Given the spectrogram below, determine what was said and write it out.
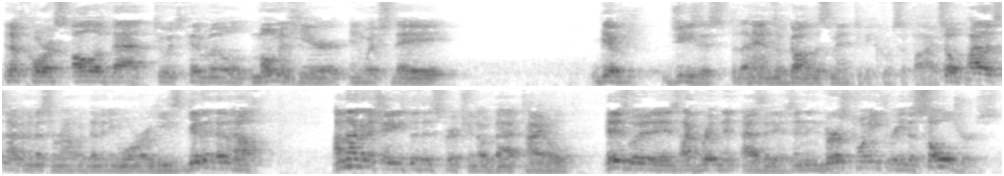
And of course, all of that to its pivotal moment here, in which they give Jesus to the hands of godless men to be crucified. So Pilate's not going to mess around with them anymore. He's given them enough. I'm not going to change the description of that title. It is what it is. I've written it as it is. And in verse 23, the soldiers,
